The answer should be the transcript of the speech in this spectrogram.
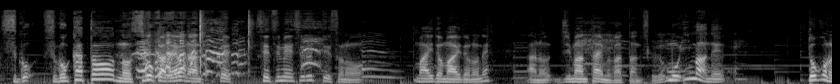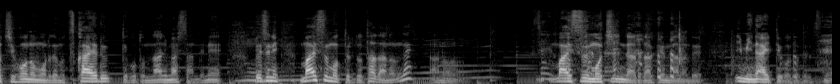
スゴスゴかとのスゴかだよ？なんて説明するっていうその毎度毎度のねあの自慢タイムがあったんですけどもう今はねどこの地方のものでも使えるってことになりましたんでね。別に枚数持ってるとただのねあの枚数持ちになるだけなので意味ないということでですね。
